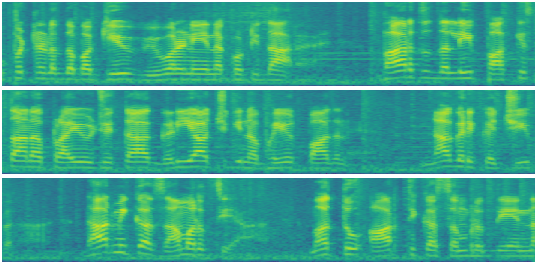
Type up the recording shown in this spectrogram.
ಉಪಟಳದ ಬಗ್ಗೆ ವಿವರಣೆಯನ್ನು ಕೊಟ್ಟಿದ್ದಾರೆ. ಭಾರತದಲ್ಲಿ ಪಾಕಿಸ್ತಾನ ಪ್ರಾಯೋಜಿತ ಗಡಿಯಾಚುಗಿನ ಭಯೋತ್ಪಾದನೆ, ನಾಗರಿಕ ಜೀವನ ಧಾರ್ಮಿಕ ಸಾಮರಸ್ಯ ಮತ್ತು ಆರ್ಥಿಕ ಸಮೃದ್ಧಿಯನ್ನ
